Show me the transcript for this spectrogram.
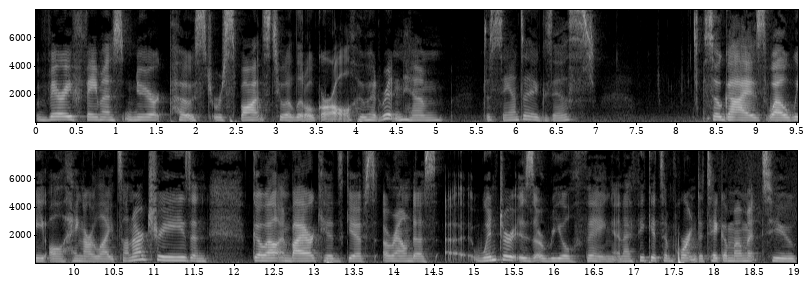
very famous New York Post response to a little girl who had written him Does Santa exist? So, guys, while we all hang our lights on our trees and go out and buy our kids gifts around us, uh, winter is a real thing. And I think it's important to take a moment to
